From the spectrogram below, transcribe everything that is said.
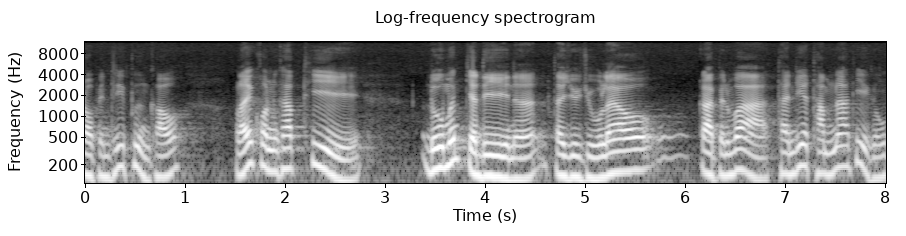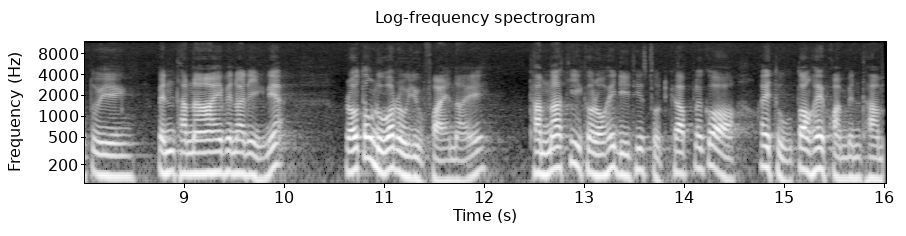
เราเป็นที่พึ่งเขา หลายคนครับที่ดูเหมันจะดีนะแต่อยู่ๆแล้วกลายเป็นว่าแทนที่จะทำหน้าที่ของตัวเอง เป็นทนายเป็นอะไรอย่างเนี้ยเราต้องดูว่าเราอยู่ฝ่ายไหนทำหน้าที่ของเราให้ดีที่สุดครับ แล้วก็ให้ถูกต้องให้ความเป็นธรรม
